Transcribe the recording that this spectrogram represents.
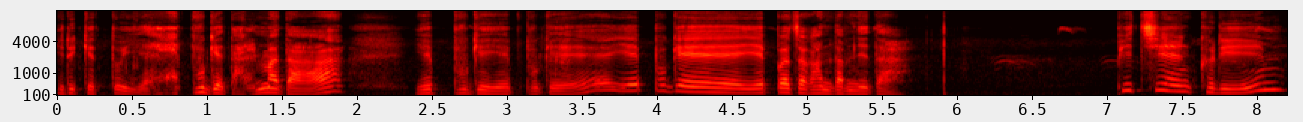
이렇게 또 예쁘게 날마다 예쁘게 예쁘게 예쁘게 예뻐져 간답니다. 피치앤크림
